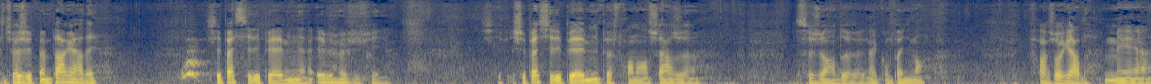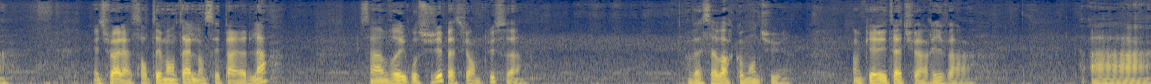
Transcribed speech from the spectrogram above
Tu vois, j'ai même pas regardé. Je sais pas si les PMI, eh ben, je sais- pas si les PMI peuvent prendre en charge euh, ce genre d'accompagnement. Faudra que je regarde. Mais, euh, mais tu vois, la santé mentale dans ces périodes-là, c'est un vrai gros sujet parce qu'en plus, euh, on va savoir comment tu, dans quel état tu arrives à,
